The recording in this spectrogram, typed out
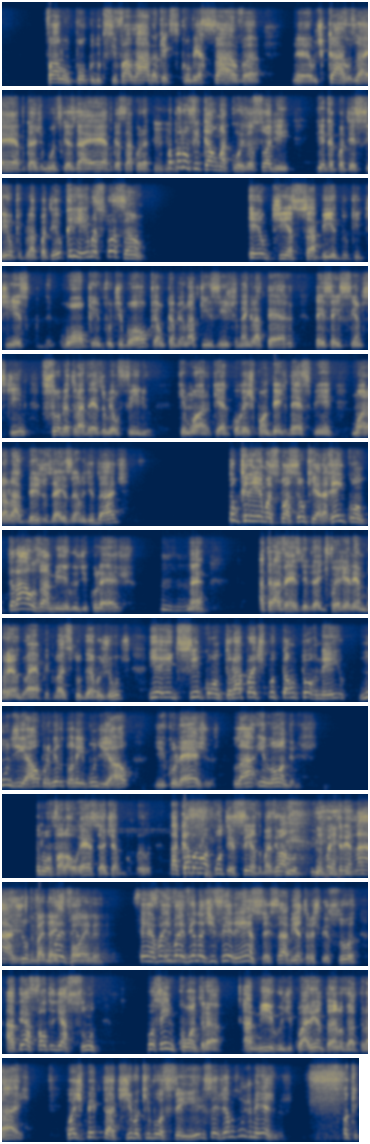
fala um pouco do que se falava, o que, é que se conversava, é, os carros da época, as músicas da época, essa coisa. Uhum. Mas para não ficar uma coisa só de o que aconteceu, o que não aconteceu, eu criei uma situação. Eu tinha sabido que tinha o Walking Futebol, que é um campeonato que existe na Inglaterra, tem 600 times, soube através do meu filho, que mora, que é correspondente da ESPN, mora lá desde os 10 anos de idade. Então, criei uma situação que era reencontrar os amigos de colégio, uhum. né? através dele, a gente foi relembrando a época que nós estudamos juntos, e aí a gente se encontrar para disputar um torneio mundial, o primeiro torneio mundial de colégios, lá em Londres. Eu não vou falar o resto, já, acaba não acontecendo, mas é uma luta. A gente vai treinar junto. Vai dar vai spoiler. Vendo, é, vai, vai vendo as diferenças, sabe, entre as pessoas, até a falta de assunto. Você encontra amigos de 40 anos atrás com a expectativa que você e ele sejamos os mesmos. Só que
